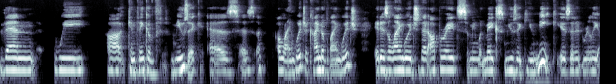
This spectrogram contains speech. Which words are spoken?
then we uh, can think of music as, as a, a language, a kind of language. It is a language that operates. I mean, what makes music unique is that it really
